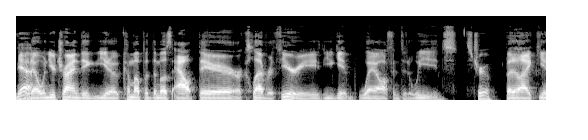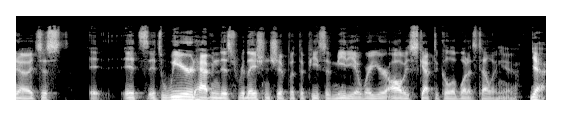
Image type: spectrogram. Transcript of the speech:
Yeah. You know, when you're trying to, you know, come up with the most out there or clever theory, you get way off into the weeds. it's true. But like, you know, it's just it, it's it's weird having this relationship with the piece of media where you're always skeptical of what it's telling you. Yeah,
